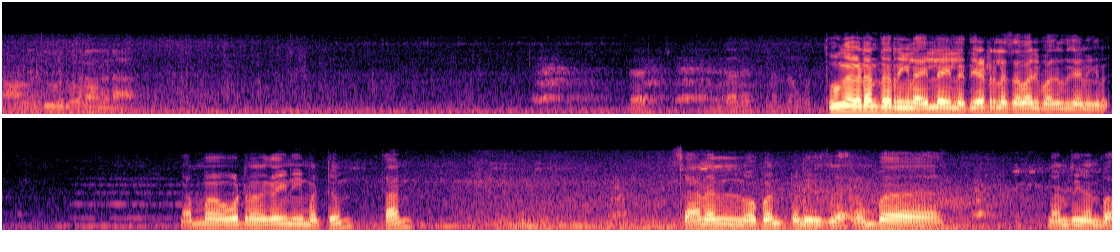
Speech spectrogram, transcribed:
நான் வந்து ஒரு வாரம் ஆகுதுண்ணா இந்த நேரத்துல தான் ஒரு தூங்க இடம் தர்றீங்களா? இல்லை இல்லை. தியேட்டரில் சவாரி பார்க்குறதுக்காக நிற்கிறேன் நம்ம ஓட்டுநர்களை நீ மட்டும் தான் சேனல் ஓப்பன் பண்ணியிருக்கிற ரொம்ப நன்றி நண்பா.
